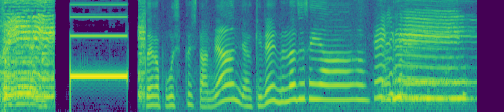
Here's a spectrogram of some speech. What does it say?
pretty. 내가 보고 싶으시다면 여기를 눌러주세요. 땡땡.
